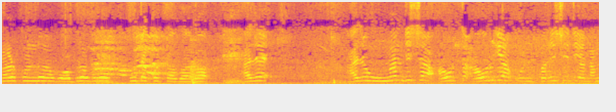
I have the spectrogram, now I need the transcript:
ನೋಡ್ಕೊಂಡು ಒಬ್ರೊಬ್ರು ಊಟ ಕೊಟ್ಟು ಹೋಗೋರು. ಅದೇ ಆದ್ರೆ ಇನ್ನೊಂದು ದಿವಸ ಅವ್ರ ಅವ್ರಿಗೆ ಒಂದು ಪರಿಸ್ಥಿತಿ ನಮ್ಮ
